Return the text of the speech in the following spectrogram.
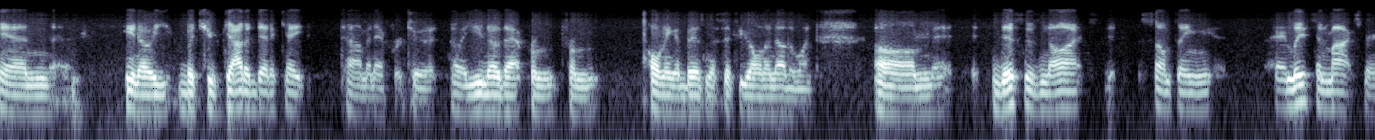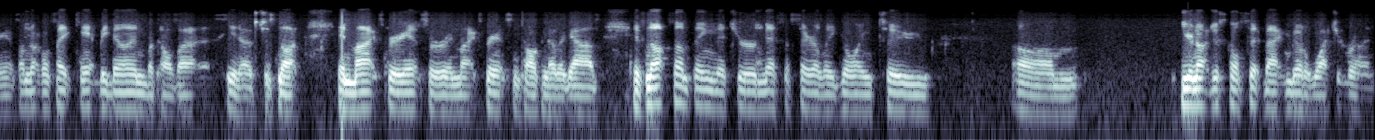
and you know, but you've got to dedicate time and effort to it. I mean, you know that from from owning a business if you own another one. Um, this is not something at least in my experience, I'm not going to say it can't be done because I, you know, it's just not in my experience or in my experience in talking to other guys. It's not something that you're necessarily going to, um, you're not just going to sit back and be able to watch it run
